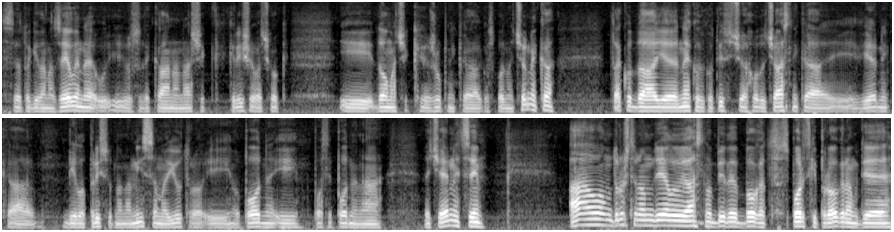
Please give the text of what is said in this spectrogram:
Svetog Ivana Zeline uz dekana našeg Kriševačkog i domaćeg župnika gospodina Črneka. Tako da je nekoliko tisuća hodočasnika i vjernika bilo prisutno na misama jutro i opodne i poslijepodne na večernici. A u ovom društvenom dijelu jasno bile bogat sportski program gdje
